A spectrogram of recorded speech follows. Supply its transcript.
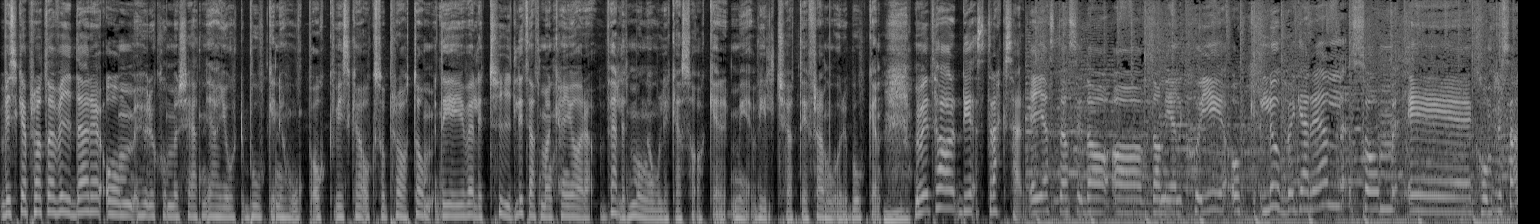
Vi ska prata vidare om hur det kommer sig att ni har gjort boken ihop och vi ska också prata om, det är ju väldigt tydligt att man kan göra väldigt många olika saker med viltkött, det framgår i boken. Men vi tar det strax här. Jag gästas idag av Daniel Coye och Lubbe Garell som är kompisar,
